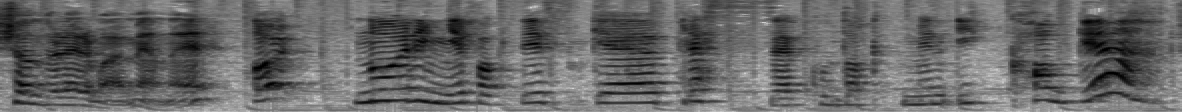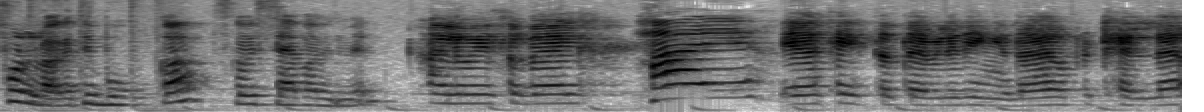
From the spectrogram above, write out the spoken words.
Skjønner dere hva jeg mener? Oi, nå ringer faktisk eh, pressekontakten min i Kagge. Forlaget til boka. Skal vi se hva hun vil. Hallo, Isabel. Hei! Jeg tenkte at jeg ville ringe deg og fortelle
